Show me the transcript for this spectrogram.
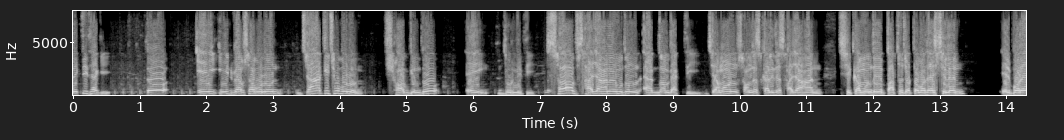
দেখতেই থাকি। তো এই ইট ব্যবসা বলুন যা কিছু বলুন সব কিন্তু এই দুর্নীতি। সব শাহজাহানের মতন একদম ব্যক্তি। যেমন সন্দেশ সন্দেশখালীতে শাহজাহান, শিক্ষামন্ত্রী পার্থ চট্টোপাধ্যায় এসেছিলেন। এরপরে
